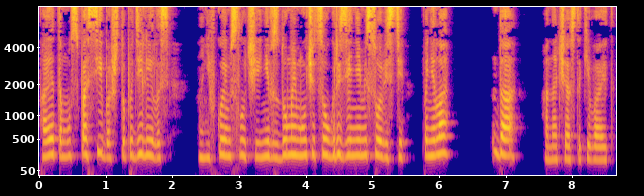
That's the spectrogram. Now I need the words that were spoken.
Поэтому спасибо, что поделилась. Но ни в коем случае не вздумай мучиться угрызениями совести. Поняла? Да. Она часто кивает.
